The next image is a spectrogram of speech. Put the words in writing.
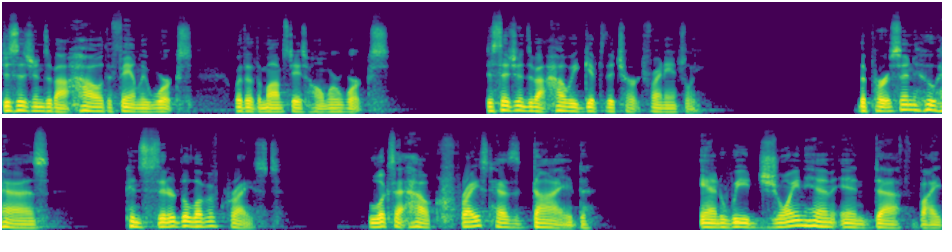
decisions about how the family works, whether the mom stays home or works, decisions about how we give to the church financially. The person who has considered the love of Christ looks at how Christ has died, and we join him in death by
